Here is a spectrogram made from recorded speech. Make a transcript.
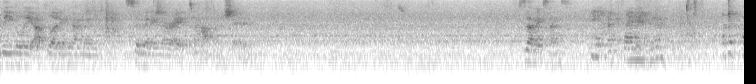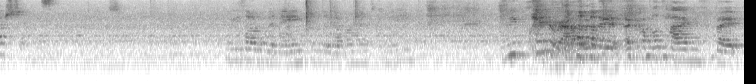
legally uploading them and submitting the right to have them shared. Does that make sense? Yeah, sorry. Other questions? Have you thought of a name for the government committee? We've played around with it a couple times, but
